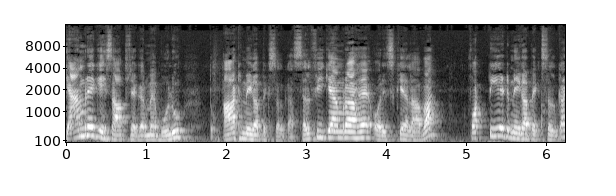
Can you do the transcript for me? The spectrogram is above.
कैमरे के हिसाब से अगर मैं बोलूँ तो 8 मेगापिक्सल का सेल्फी कैमरा है और इसके अलावा 48 मेगापिक्सल का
